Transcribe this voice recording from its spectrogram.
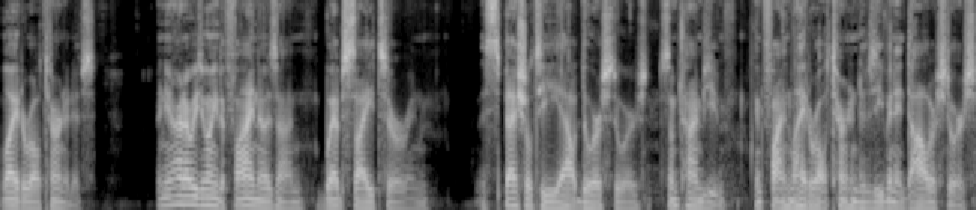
lighter alternatives. And you're not always going to find those on websites or in specialty outdoor stores. Sometimes you can find lighter alternatives even in dollar stores.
